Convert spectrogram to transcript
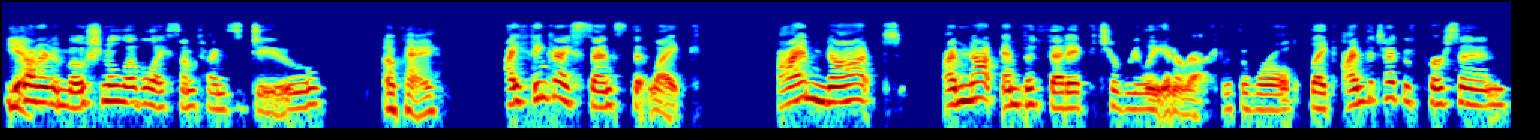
but Yeah. on an emotional level, I sometimes do. Okay. I think I sense that like I'm not I'm not empathetic to really interact with the world. Like I'm the type of person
